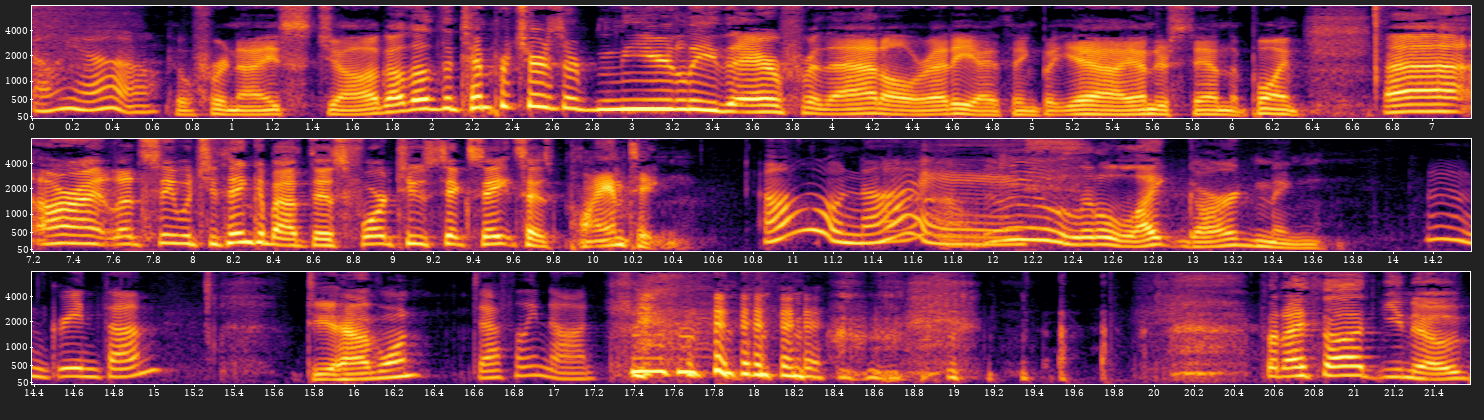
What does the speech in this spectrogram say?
Oh yeah. Go for a nice jog. Although the temperatures are nearly there for that already, I think. But yeah, I understand the point. Uh, all right, let's see what you think about this. 4268 says planting. Oh, nice. Ooh, a little light gardening. Hmm, green thumb? Do you have one? Definitely not. But I thought, you know,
